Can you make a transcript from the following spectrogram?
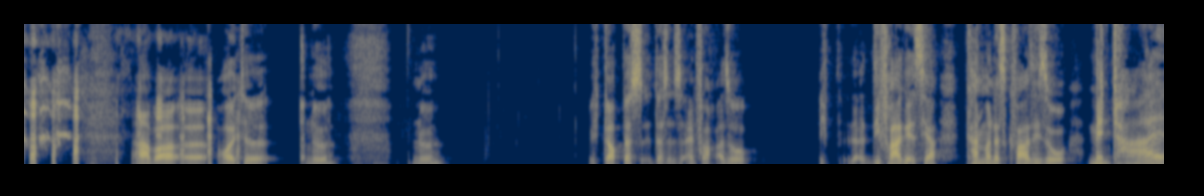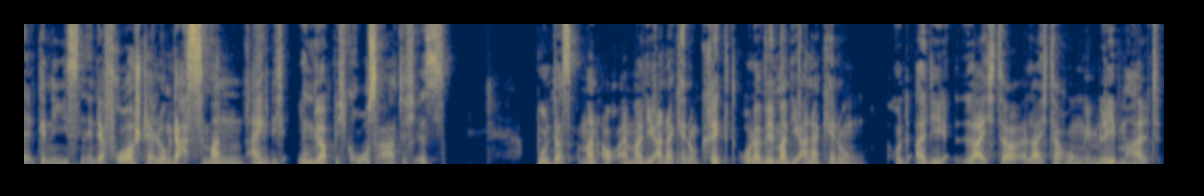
Aber äh, heute, nö, nö. Ich glaube, das, das ist einfach, also ich, die Frage ist ja, kann man das quasi so mental genießen in der Vorstellung, dass man eigentlich unglaublich großartig ist und dass man auch einmal die Anerkennung kriegt oder will man die Anerkennung und all die Leichter, Erleichterungen im Leben halt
